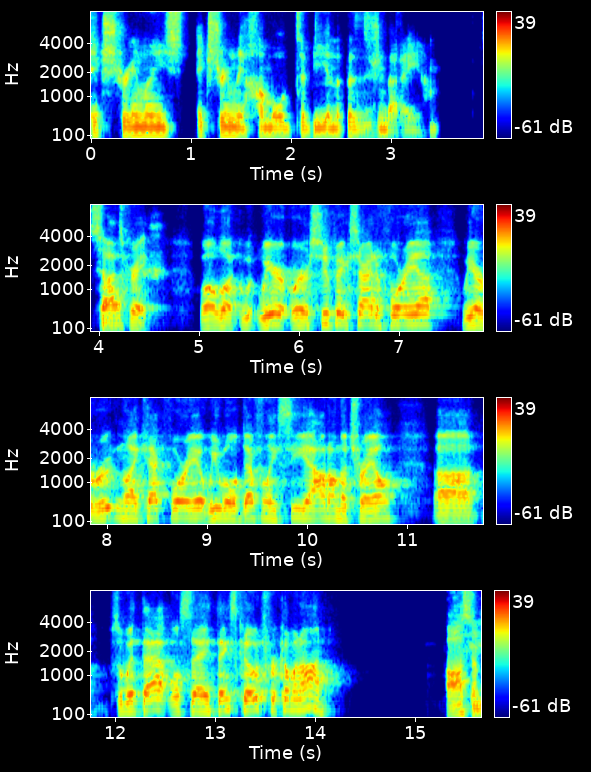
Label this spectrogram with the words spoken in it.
extremely extremely humbled to be in the position that i am so so that's great. Well, look, we're we're super excited for you. We are rooting like heck for you. We will definitely see you out on the trail. Uh, so with that, we'll say thanks, Coach, for coming on. awesome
